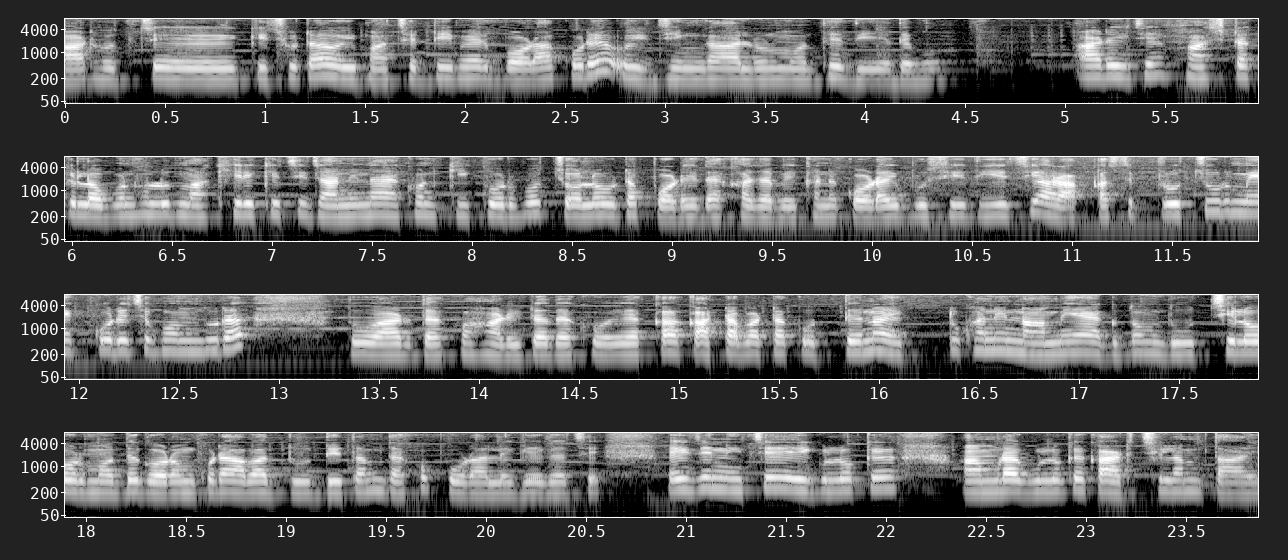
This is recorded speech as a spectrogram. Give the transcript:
আর হচ্ছে কিছুটা ওই মাছের ডিমের বড়া করে ওই ঝিঙ্গা আলুর মধ্যে দিয়ে দেবো। আর এই যে মাছটাকে লবণ হলুদ মাখিয়ে রেখেছি, জানি না এখন কি করব। চলো ওটা পরে দেখা যাবে। এখানে কড়াই বসিয়ে দিয়েছি আর আকাশে প্রচুর মেঘ করেছে বন্ধুরা। তো আর দেখো হাঁড়িটা দেখো, একা কাটা বাটা করতে না, একটুখানি নামে একদম দুধ ছিল, ওর মধ্যে গরম করে আবার দুধ দিতাম। দেখো পোড়া লেগে গেছে। এই যে নিচে এইগুলোকে, আমড়াগুলোকে কাটছিলাম তাই।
